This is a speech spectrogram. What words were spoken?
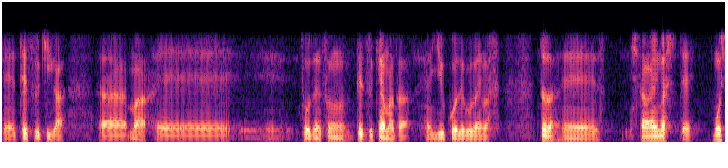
えー手続きが、あまあえー当然その手続きはまた有効でございます。ただ、えー従いまして、もし、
